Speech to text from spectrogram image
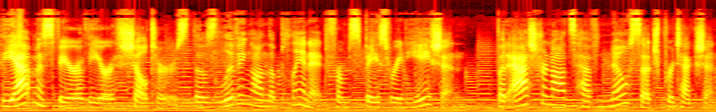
The atmosphere of the Earth shelters those living on the planet from space radiation, but astronauts have no such protection.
